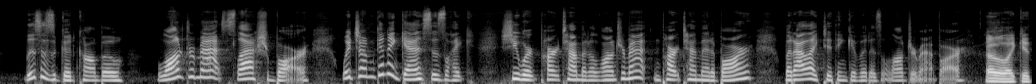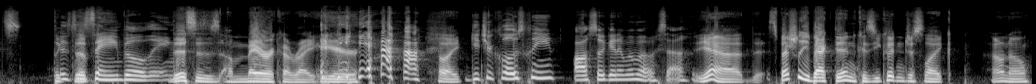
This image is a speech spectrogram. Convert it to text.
this is a good combo, laundromat slash bar, which I'm going to guess is like she worked part time at a laundromat and part time at a bar, but I like to think of it as a laundromat bar. Oh, like it's the, it's the, the- same building. this is America right here. yeah. Like Get your clothes clean, also get a mimosa. yeah, especially back then because you couldn't just like I don't know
